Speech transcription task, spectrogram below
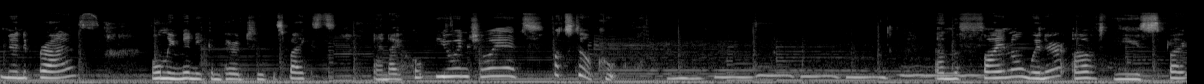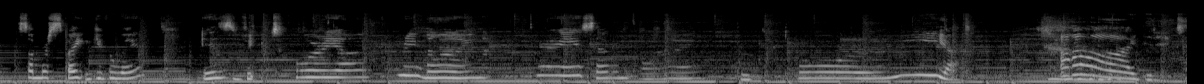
mini prize. Only mini compared to the spikes. And I hope you enjoy it. but still cool. And the final winner of the spike summer spike giveaway is Victoria 39375. Victoria. Ah, I did it.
